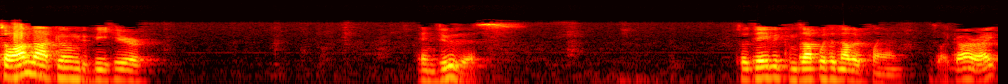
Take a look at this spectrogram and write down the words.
So I'm not going to be here and do this. So David comes up with another plan. He's like, all right.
